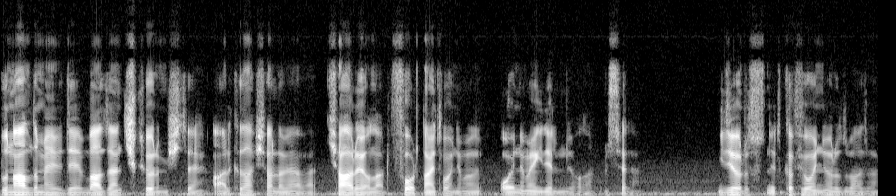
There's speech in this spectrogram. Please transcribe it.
Bunaldım evde. Bazen çıkıyorum işte arkadaşlarla beraber. Çağırıyorlar. Fortnite oynama, oynamaya gidelim diyorlar mesela. Gidiyoruz. Net kafe oynuyoruz bazen.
